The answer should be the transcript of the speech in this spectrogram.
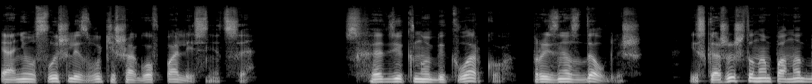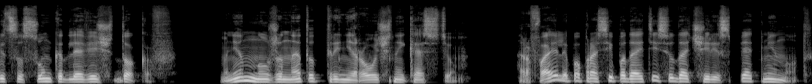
и они услышали звуки шагов по лестнице. «Сходи к Ноби Кларку», — произнес Делглиш, «и скажи, что нам понадобится сумка для вещдоков. Мне нужен этот тренировочный костюм. Рафаэля попроси подойти сюда через пять минут».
